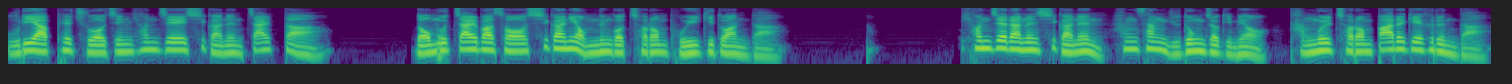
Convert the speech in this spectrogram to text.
우리 앞에 주어진 현재의 시간은 짧다. 너무 짧아서 시간이 없는 것처럼 보이기도 한다. 현재라는 시간은 항상 유동적이며 강물처럼 빠르게 흐른다.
